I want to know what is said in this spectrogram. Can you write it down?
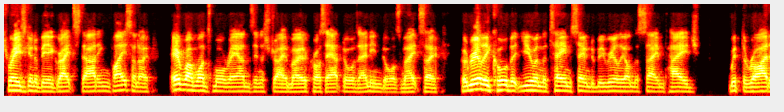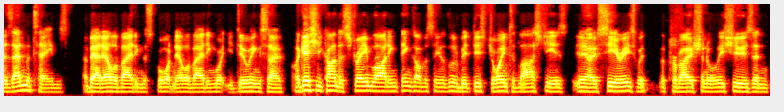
three is going to be a great starting place. I know everyone wants more rounds in Australian motocross outdoors and indoors, mate. So, but really cool that you and the team seem to be really on the same page with the riders and the teams about elevating the sport and elevating what you're doing. So I guess you're kind of streamlining things. Obviously, a little bit disjointed last year's you know series with the promotional issues, and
